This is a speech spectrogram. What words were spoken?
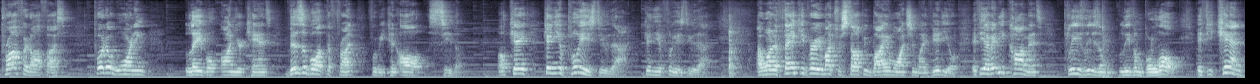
profit off us, put a warning label on your cans, visible at the front, where we can all see them. Okay, can you please do that? Can you please do that? I want to thank you very much for stopping by and watching my video. If you have any comments, please leave them, leave them below. If you can,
